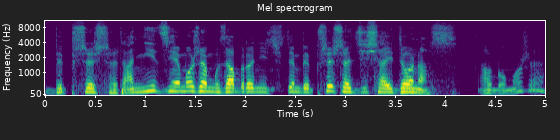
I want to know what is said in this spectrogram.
by przyszedł, a nic nie może mu zabronić w tym, by przyszedł dzisiaj do nas. Albo może?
